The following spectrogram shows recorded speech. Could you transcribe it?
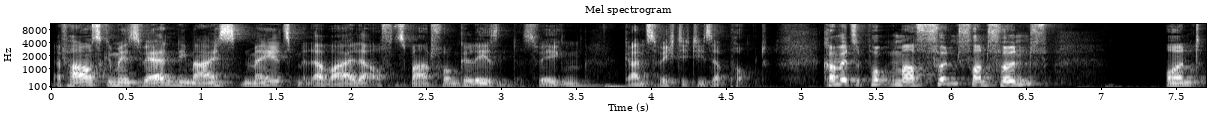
erfahrungsgemäß werden die meisten Mails mittlerweile auf dem Smartphone gelesen. Deswegen ganz wichtig dieser Punkt. Kommen wir zu Punkt Nummer 5 von 5. Und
